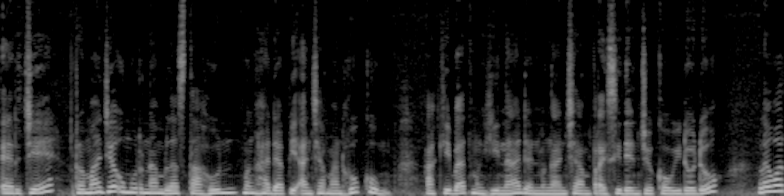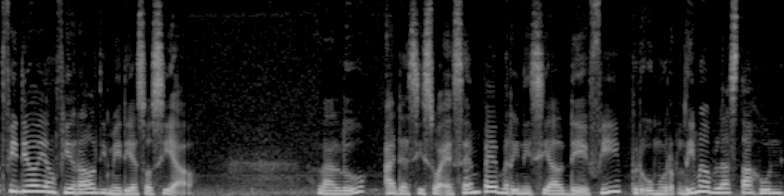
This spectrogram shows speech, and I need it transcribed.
RJ, remaja umur 16 tahun, menghadapi ancaman hukum akibat menghina dan mengancam Presiden Joko Widodo lewat video yang viral di media sosial. Lalu, ada siswa SMP berinisial Devi berumur 15 tahun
